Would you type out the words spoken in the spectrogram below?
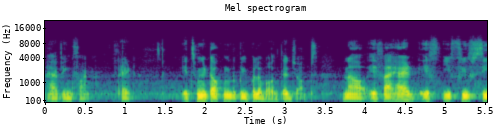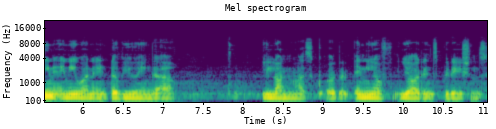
having fun right? It's me talking to people about their jobs. Now if i had if if you've seen anyone interviewing uh, elon musk or any of your inspirations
